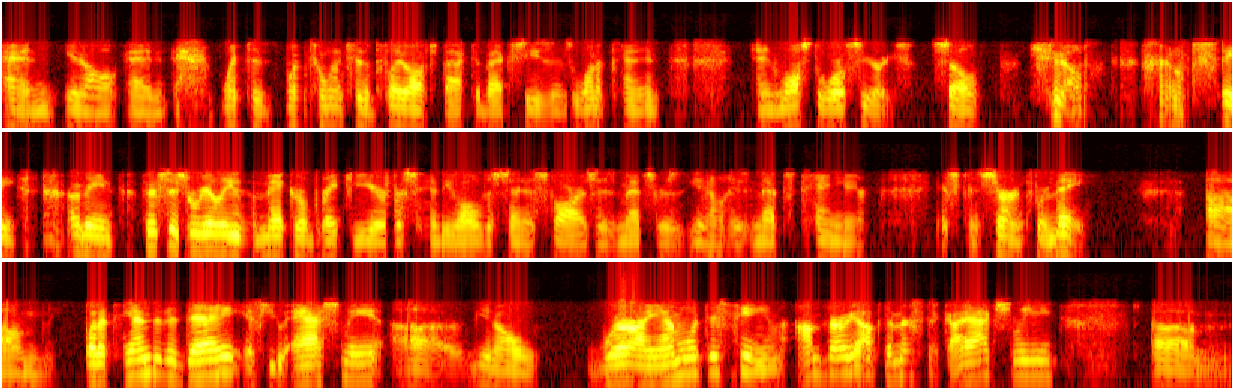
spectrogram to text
and, you know, and went to went to went to the playoffs back to back seasons, won a pennant and lost the World Series. So, you know, I don't see. I mean, this is really the make or break year for Sandy Alderson as far as his Mets, you know, his Mets tenure is concerned for me. Um, but at the end of the day, if you ask me, uh, you know, where I am with this team, I'm very optimistic. I actually, um,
